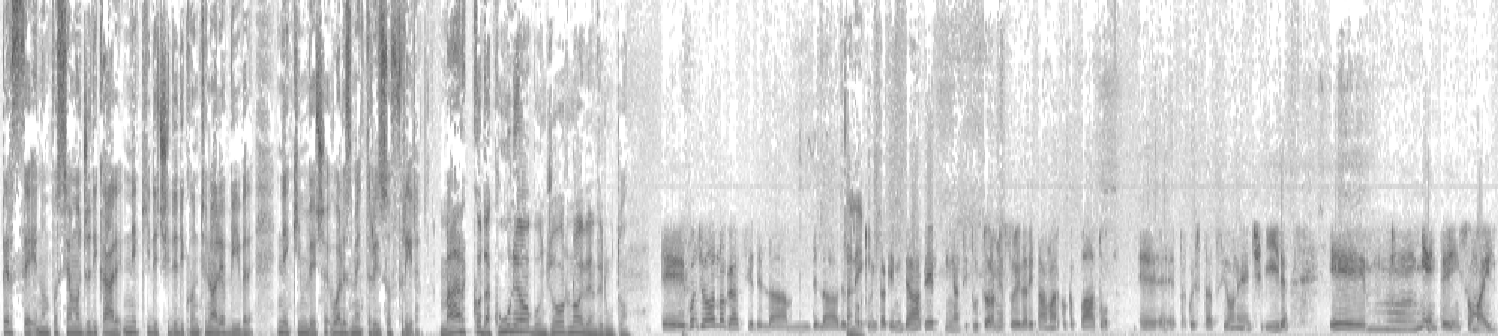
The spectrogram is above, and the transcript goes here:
per sé, non possiamo giudicare né chi decide di continuare a vivere né chi invece vuole smettere di soffrire. Marco da Cuneo, buongiorno e benvenuto. Eh, buongiorno, grazie della, della, dell'opportunità che mi date. Innanzitutto la mia solidarietà a Marco Cappato eh, per questa azione civile e mh, mm, niente, insomma, il,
